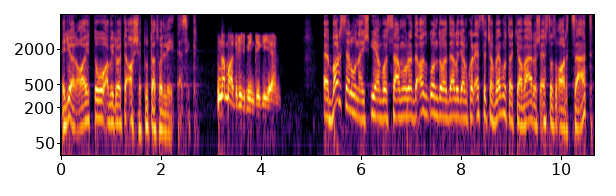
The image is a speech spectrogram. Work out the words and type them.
egy olyan ajtó, amiről te azt se tudtad, hogy létezik. Na, Madrid mindig ilyen. Barcelona is ilyen volt számomra, de azt gondold el, hogy amikor egyszer csak megmutatja a város ezt az arcát,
